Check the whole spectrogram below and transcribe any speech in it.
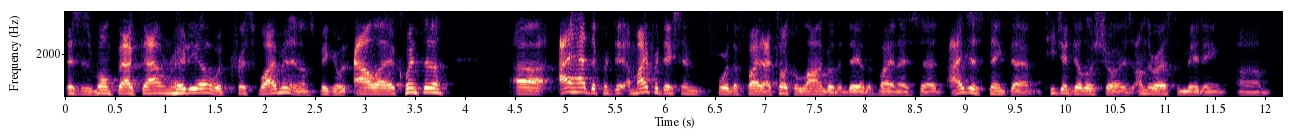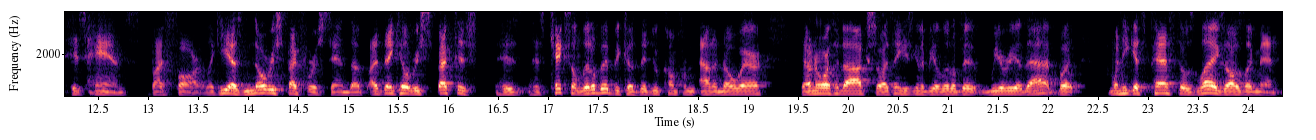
This is Won't Back Down Radio with Chris Weidman, and I'm speaking with Al Iaquinta. Uh, I had the predict my prediction for the fight. I talked to Longo the day of the fight, and I said I just think that TJ Dillashaw is underestimating um, his hands by far. Like he has no respect for his stand up. I think he'll respect his his his kicks a little bit because they do come from out of nowhere. They're unorthodox, so I think he's going to be a little bit weary of that. But when he gets past those legs, I was like, man,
